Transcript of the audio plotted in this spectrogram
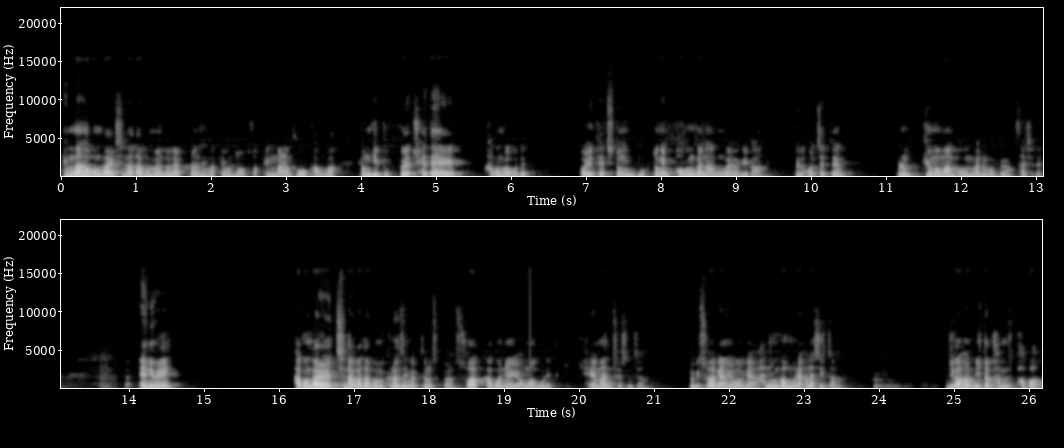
백마 학원가를 지나다 보면 너네가 그런 생각 해 본 적 없어? 백마랑 후곡 학원가? 경기 북부의 최대 학원가거든? 거의 대치동, 목동에 버금가는 학원가 여기가. 어쨌든, 물론 규모만 버금가는 거고요, 사실은. Anyway, 학원가를 지나가다 보면 그런 생각 들었을 거야. 수학 학원이랑 영어 학원이 특히 개 많죠, 진짜. 여기 수학이랑 영어 그냥 한 건물에 하나씩 있잖아. 네가 한- 이따가 가면서 봐봐.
